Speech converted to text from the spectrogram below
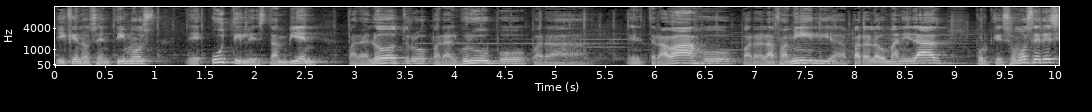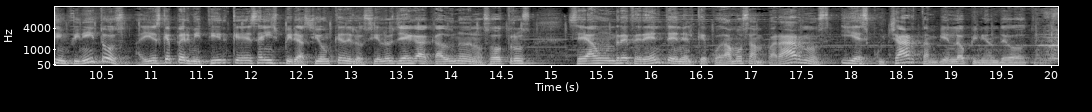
y que nos sentimos eh, útiles también para el otro, para el grupo, para el trabajo, para la familia, para la humanidad, porque somos seres infinitos. Ahí es que permitir que esa inspiración que de los cielos llega a cada uno de nosotros sea un referente en el que podamos ampararnos y escuchar también la opinión de otros.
